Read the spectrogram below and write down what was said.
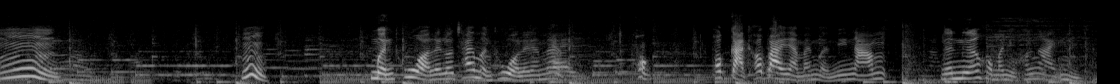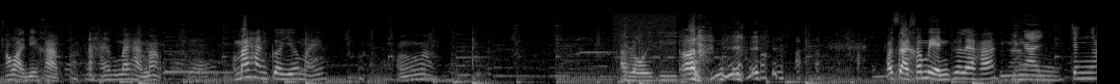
อืม อืม เหมือนถั่วเลยรสชาติเหมือนถั่วเลยนะแม่ พอพอกัดเข้าไปเนี่ยมันเหมือนมีน้ำเนื้อเนื้อของมันอยู่ข้างใน อืมอร่อยดีค่ะอะให้คุณแม่ทานบ้างแม่ทานเกลือเยอะไหมเอามาอร่อยดี ภาษาเขมรคืออะไรคะยังไงจะไง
